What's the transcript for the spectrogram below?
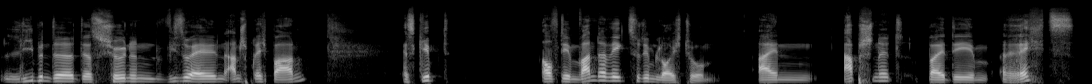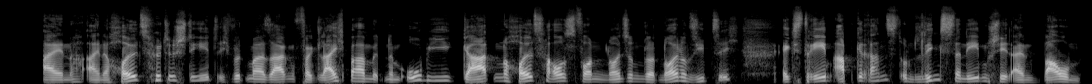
Liebende des schönen, visuellen, ansprechbaren. Es gibt auf dem Wanderweg zu dem Leuchtturm einen Abschnitt, bei dem rechts ein, eine Holzhütte steht. Ich würde mal sagen, vergleichbar mit einem Obi-Garten-Holzhaus von 1979. Extrem abgeranzt und links daneben steht ein Baum,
